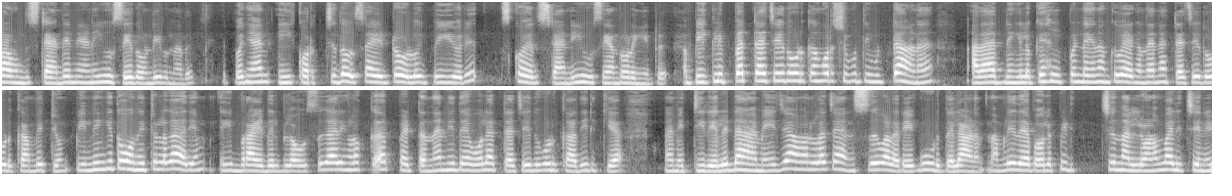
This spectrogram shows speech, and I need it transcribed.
റൗണ്ട് സ്റ്റാൻഡ് തന്നെയാണ് യൂസ് ചെയ്തുകൊണ്ടിരുന്നത് ഇപ്പോൾ ഞാൻ ഈ കുറച്ച് ദിവസമായിട്ടേ ഉള്ളൂ ഇപ്പോൾ ഈ ഒരു സ്ക്വയർ സ്റ്റാൻഡ് യൂസ് ചെയ്യാൻ തുടങ്ങിയിട്ട്. അപ്പോൾ ഈ ക്ലിപ്പ് അറ്റാച്ച് ചെയ്ത് കൊടുക്കാൻ കുറച്ച് ബുദ്ധിമുട്ടാണ്. അതായിരുന്നെങ്കിലൊക്കെ ഹെൽപ്പ് ഉണ്ടെങ്കിൽ നമുക്ക് വേഗം തന്നെ അറ്റാച്ച് ചെയ്ത് കൊടുക്കാൻ പറ്റും. പിന്നെ എനിക്ക് തോന്നിയിട്ടുള്ള കാര്യം ഈ ബ്രൈഡൽ ബ്ലൗസ് കാര്യങ്ങളൊക്കെ പെട്ടെന്ന് തന്നെ ഇതേപോലെ അറ്റാച്ച് ചെയ്ത് കൊടുക്കാതിരിക്കുക. മെറ്റീരിയൽ ഡാമേജ് ആവാനുള്ള ചാൻസ് വളരെ കൂടുതലാണ്. നമ്മൾ ഇതേപോലെ പിടിച്ച് നല്ലോണം വലിച്ചതിന്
